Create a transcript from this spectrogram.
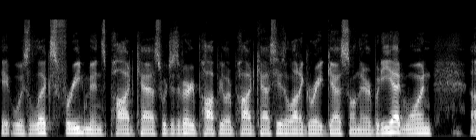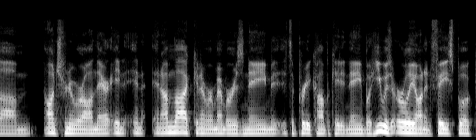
it was Lex Fridman's podcast, which is a very popular podcast. He has a lot of great guests on there, but he had one um, entrepreneur on there, and and and I'm not going to remember his name. It's a pretty complicated name, but he was early on in Facebook.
